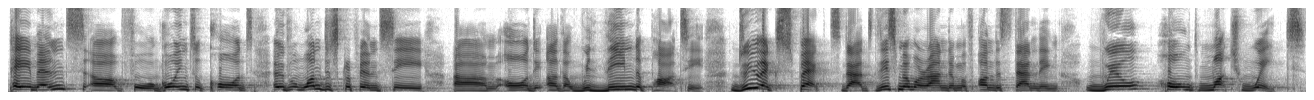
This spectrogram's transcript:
payments uh, for going to court over one discrepancy um, or the other within the party. Do you expect that this memorandum of understanding will hold much weight?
